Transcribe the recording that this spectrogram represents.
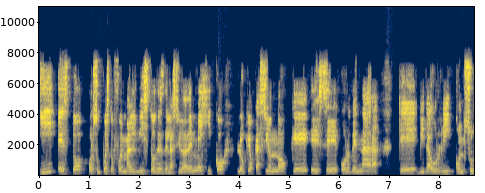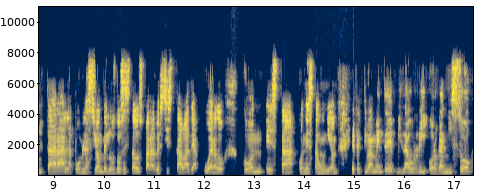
Y esto, por supuesto, fue mal visto desde la Ciudad de México, lo que ocasionó que eh, se ordenara que Vidaurri consultara a la población de los dos estados para ver si estaba de acuerdo con esta, con esta unión. Efectivamente, Vidaurri organizó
